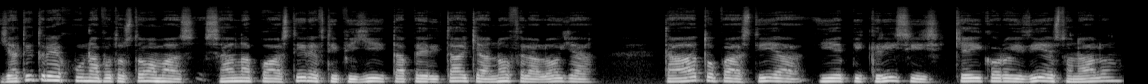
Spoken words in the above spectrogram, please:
Γιατί τρέχουν από το στόμα μας σαν από αστήρευτη πηγή τα περιτά και ανώφελα λόγια, τα άτοπα αστεία, οι επικρίσεις και οι κοροϊδίες των άλλων,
